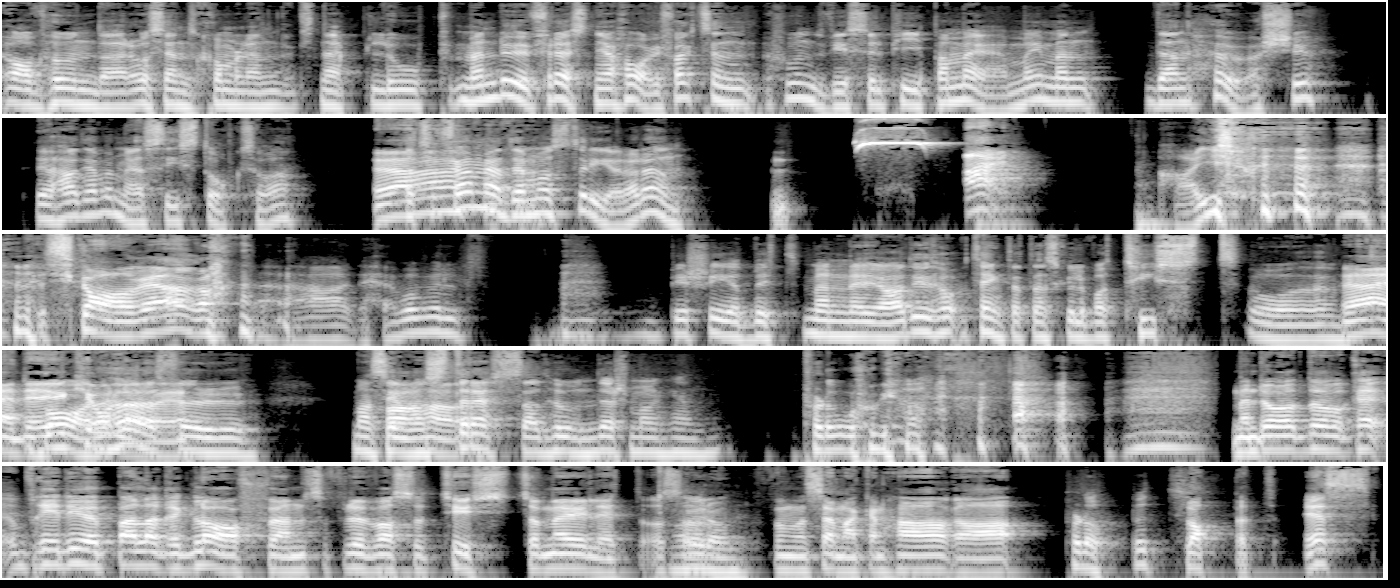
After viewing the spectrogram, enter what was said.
av hundar och sen kommer det en knäpp loop. Men du förresten, jag har ju faktiskt en hundvisselpipa med mig men den hörs ju. Det hade jag väl med sist också va? Ja, jag tror för mig att demonstrera den. Aj! Aj! Det skar i öronen. ja, det här var väl beskedligt. Men jag hade ju tänkt att den skulle vara tyst och Ja, det är bara höras för man ser Bara någon stressad hund där som man kan plåga. Men då, då vrider jag upp alla reglagen så får det vara så tyst som möjligt. Och så får man se om man kan höra Ploppet. ploppet. Yes.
